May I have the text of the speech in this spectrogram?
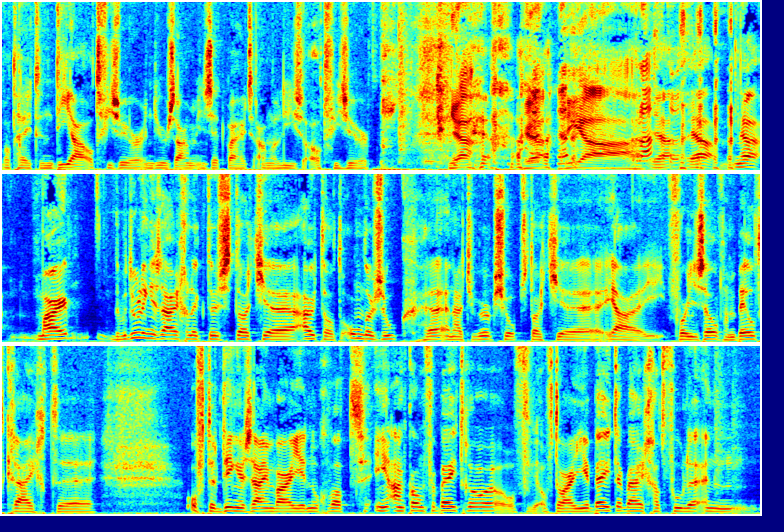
wat heet een DIA-adviseur... een duurzaam inzetbaarheidsanalyse-adviseur. Ja, ja, ja. Ja, ja, ja, maar de bedoeling is eigenlijk dus dat je uit dat onderzoek hè, en uit je workshops... dat je ja, voor jezelf een beeld krijgt... Of er dingen zijn waar je nog wat in aan kan verbeteren. Of, of waar je je beter bij gaat voelen. En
